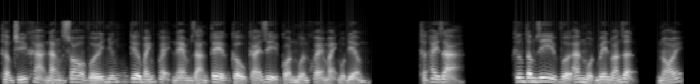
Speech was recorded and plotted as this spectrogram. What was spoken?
thậm chí khả năng so với những tia bánh quậy nem rán tê cầu cái gì còn muốn khỏe mạnh một điểm. Thật hay giả? Khương tâm di vừa ăn một bên đoán giận, nói,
